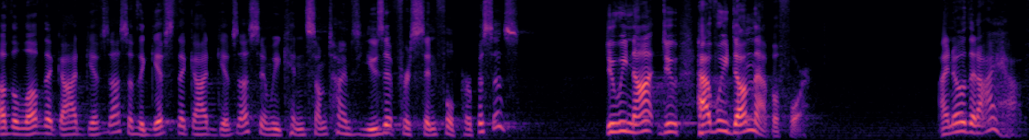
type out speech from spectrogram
of the love that God gives us, of the gifts that God gives us, and we can sometimes use it for sinful purposes? Do we not do, have we done that before? I know that I have.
